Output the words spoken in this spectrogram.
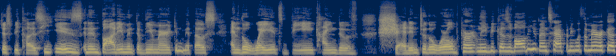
just because he is an embodiment of the American mythos and the way it's being kind of shed into the world currently because of all the events happening with America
